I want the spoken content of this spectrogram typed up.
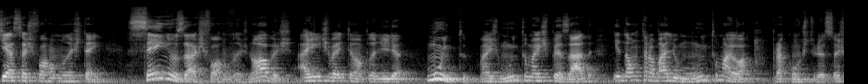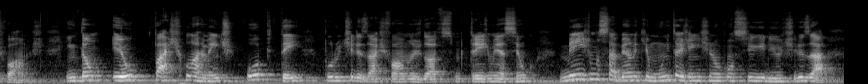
que essas fórmulas têm, sem usar as fórmulas novas, a gente vai ter uma planilha muito, mas muito mais pesada e dá um trabalho muito maior para construir essas fórmulas. Então, eu particularmente optei por utilizar as fórmulas do Office 365, mesmo sabendo que muita gente não conseguiria utilizar.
